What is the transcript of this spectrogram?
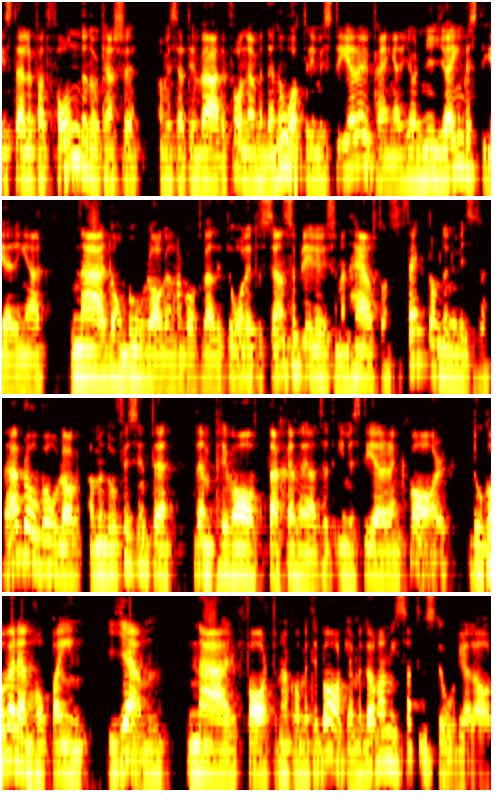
Istället för att fonden då kanske, om vi säger att det är en värdefond, ja men den återinvesterar ju pengar, gör nya investeringar när de bolagen har gått väldigt dåligt. Och sen så blir det ju som en hävstångseffekt om det nu visar sig att det är bra bolag, ja men då finns inte den privata generellt sett investeraren kvar. Då kommer den hoppa in igen när farten har kommit tillbaka, men då har man missat en stor del av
